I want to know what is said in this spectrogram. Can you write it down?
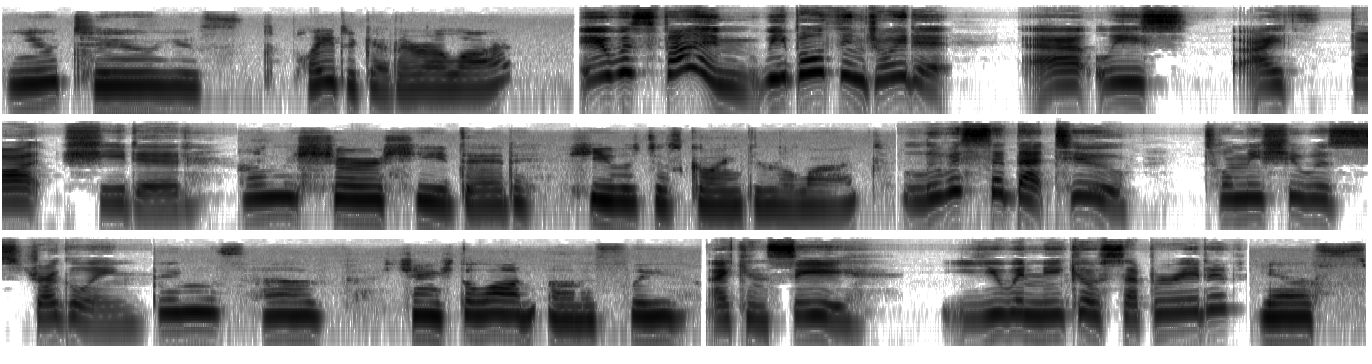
You two used to play together a lot. It was fun. We both enjoyed it. At least, I thought she did. I'm sure she did. She was just going through a lot. Lewis said that too. Told me she was struggling. Things have changed a lot, honestly. I can see. You and Nico separated? Yes,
